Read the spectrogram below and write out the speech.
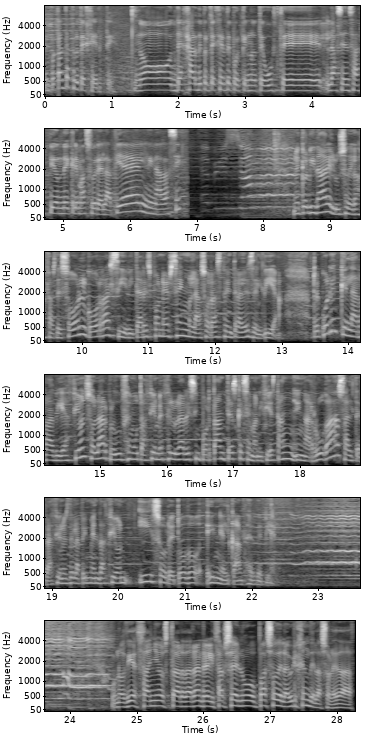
Lo importante es protegerte, no dejar de protegerte porque no te guste la sensación de crema sobre la piel ni nada así. No hay que olvidar el uso de gafas de sol, gorras y evitar exponerse en las horas centrales del día. Recuerden que la radiación solar produce mutaciones celulares importantes que se manifiestan en arrugas, alteraciones de la pigmentación y sobre todo en el cáncer de piel. Unos 10 años tardará en realizarse el nuevo paso de la Virgen de la Soledad.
